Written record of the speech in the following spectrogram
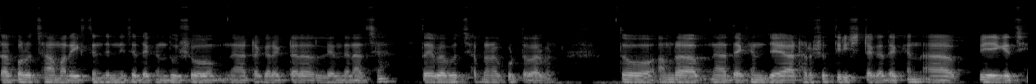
তারপর হচ্ছে আমার এক্সচেঞ্জের নিচে দেখেন দুশো টাকার একটা লেনদেন আছে। তো এভাবে হচ্ছে আপনারা করতে পারবেন। তো আমরা দেখেন যে ৳১৮৩০ দেখেন পেয়ে গেছি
